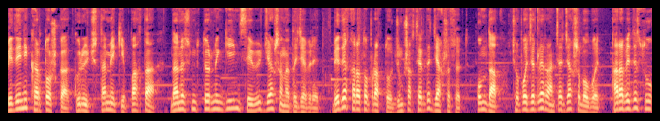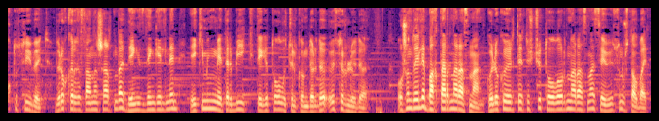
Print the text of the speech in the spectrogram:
бедени картошка күрүч тамеки пахта дан өсүмдүктөрүнөн кийин себүү жакшы натыйжа берет. Беде кара топурактуу жумшак жерде жакшы өсөт кумдак чопо жерлер анча жакшы болбойт. Кара беде суукту сүйбөйт. Бирок кыргызстандын шартында деңиз деңгээлинен эки миң метр бийиктиктеги тоолуу чөлкөмдөрдө өсүрүлүүдө. Ошондой эле бактардын арасынан көлөкө эрте түшчү тоолордун арасына себүү сунушталбайт.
